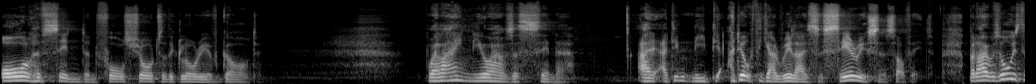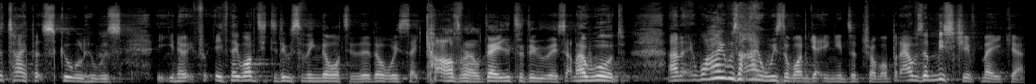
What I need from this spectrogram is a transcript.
All have sinned and fall short of the glory of God. Well, I knew I was a sinner. I, I, didn't need, I don't think I realized the seriousness of it. But I was always the type at school who was, you know, if, if they wanted to do something naughty, they'd always say, Carswell, dare you to do this? And I would. And why was I always the one getting into trouble? But I was a mischief maker.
